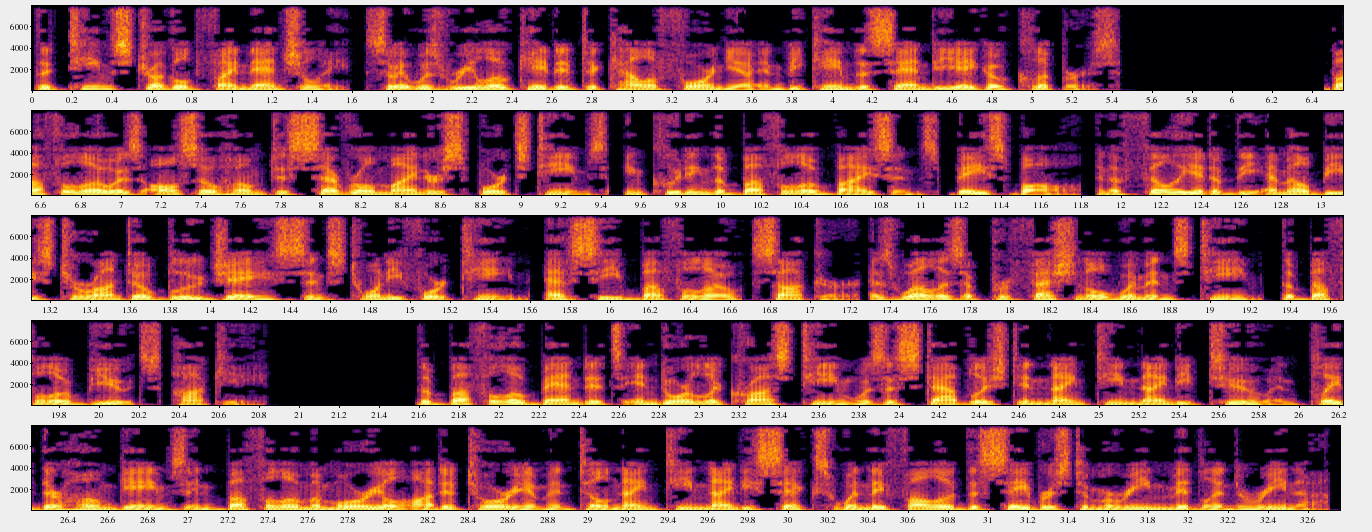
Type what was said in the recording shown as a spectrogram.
The team struggled financially, so it was relocated to California and became the San Diego Clippers. Buffalo is also home to several minor sports teams, including the Buffalo Bisons baseball, an affiliate of the MLB's Toronto Blue Jays since 2014, FC Buffalo soccer, as well as a professional women's team, the Buffalo Beauts hockey. The Buffalo Bandits indoor lacrosse team was established in 1992 and played their home games in Buffalo Memorial Auditorium until 1996 when they followed the Sabres to Marine Midland Arena.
